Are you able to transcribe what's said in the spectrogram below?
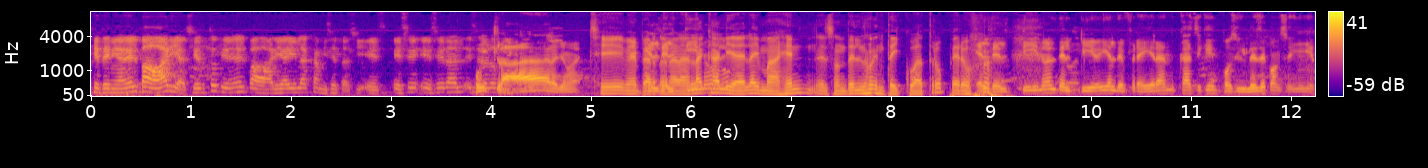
Que tenían el Bavaria, ¿cierto? Tienen el Bavaria ahí en la camiseta. Sí, ese, ese era, ese Uy, claro. Yo me... Sí, me perdonarán la calidad de la imagen, eh, son del 94, pero... El del Tino, el del Pibe y el de Frey eran casi que imposibles de conseguir.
